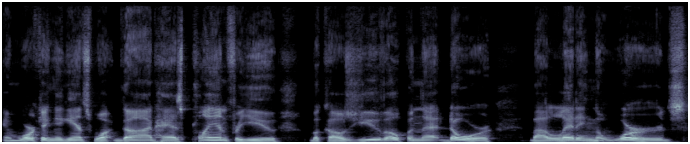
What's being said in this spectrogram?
and working against what God has planned for you because you've opened that door by letting the words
